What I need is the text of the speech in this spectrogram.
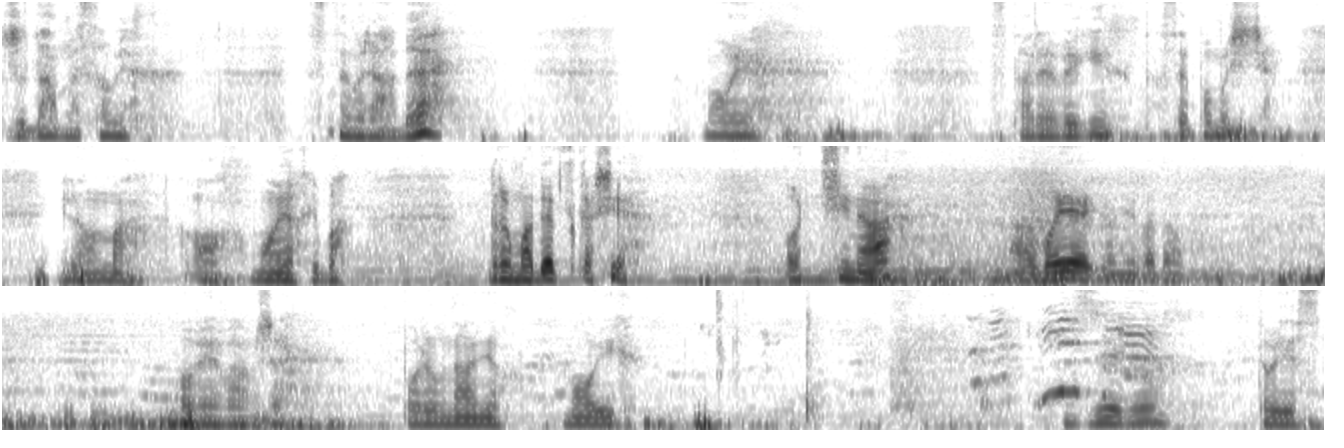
że damy sobie z tym radę. Moje stare wygi, to sobie pomyślcie, ile on ma. O, moja chyba gromadecka się odcina, albo jego, nie wiadomo. Powiem wam, że w porównaniu moich z jego to jest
